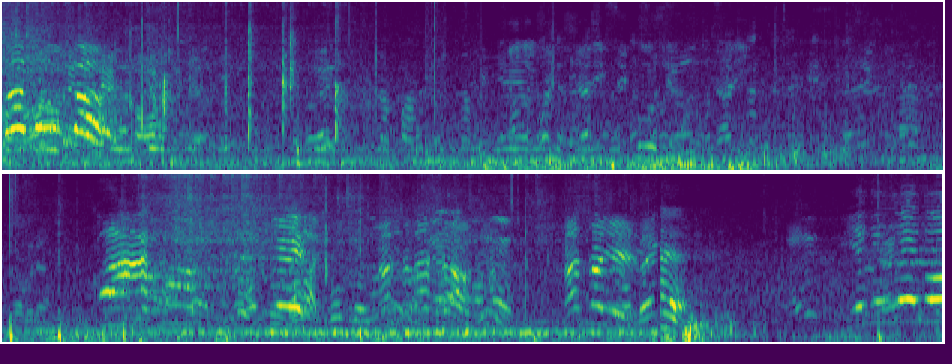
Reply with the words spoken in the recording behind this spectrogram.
Brawo, Łukasz! Nasza jest! Jeden lewo!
